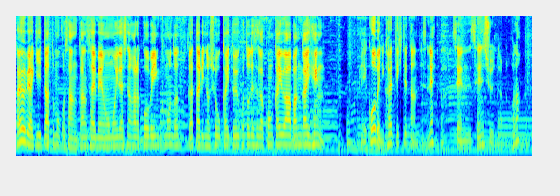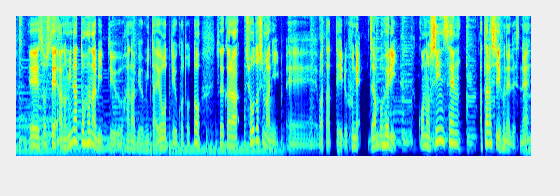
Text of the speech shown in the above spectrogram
火曜日はギーターともこさん関西弁を思い出しながら神戸インク物語の紹介ということですが今回は番外編、えー神戸に帰ってきてたんですね。先先週になるのかな、えーそしてあの港花火っていう花火を見たよっていうこととそれから小豆島に、えー渡っている船。ジャンボフェリー。この新鮮新しい船ですね。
